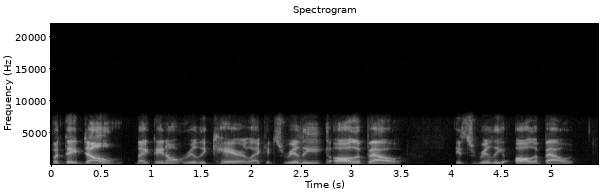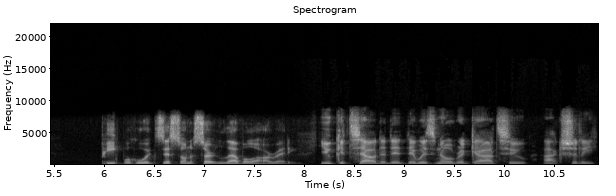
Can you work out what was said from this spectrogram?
But they don't. Like they don't really care. Like it's really all about it's really all about people who exist on a certain level already. You could tell that it, there was no regard to actually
